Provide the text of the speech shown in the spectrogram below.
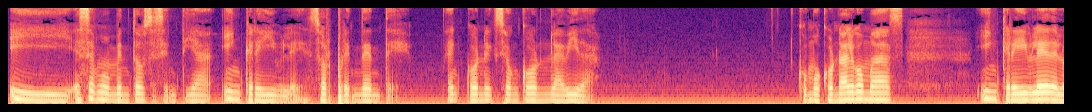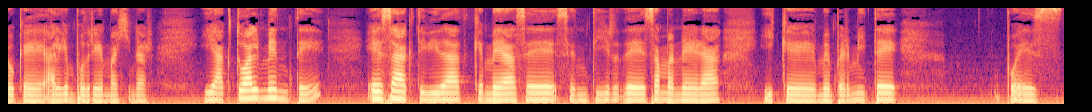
Y ese momento se sentía increíble, sorprendente, en conexión con la vida, como con algo más increíble de lo que alguien podría imaginar. Y actualmente esa actividad que me hace sentir de esa manera y que me permite pues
